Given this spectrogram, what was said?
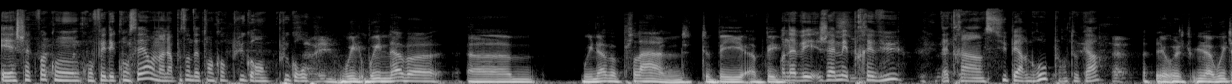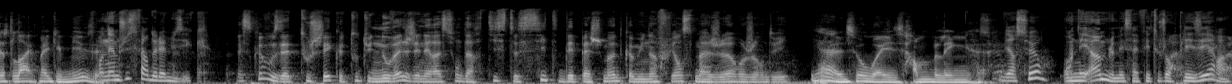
Et à chaque fois qu'on qu fait des concerts, on a l'impression d'être encore plus grand, plus gros. We, we never, um, we never planned to be a big... On n'avait jamais prévu d'être un super groupe, en tout cas. Was, you know, we just like making music. On aime juste faire de la musique. Est-ce que vous êtes touché que toute une nouvelle génération d'artistes cite Dépêche Mode comme une influence majeure aujourd'hui? Yeah, it's always humbling. Bien sûr, on est humble, mais ça fait toujours plaisir.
